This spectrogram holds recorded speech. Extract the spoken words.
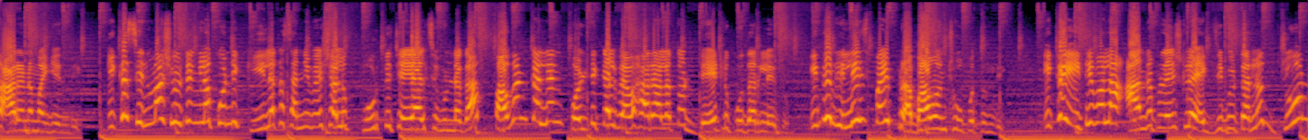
కారణమయ్యింది. ఇక సినిమా షూటింగ్లో కొన్ని కీలక సన్నివేశాలు పూర్తి చేయాల్సి ఉండగా పవన్ కళ్యాణ్ పొలిటికల్ వ్యవహారాలతో డేట్లు కుదరలేదు. ఇది రిలీజ్ పై ప్రభావం చూపుతుంది. ఇక ఇటీవల ఆంధ్రప్రదేశ్లో ఎగ్జిబ్యూటర్లు జూన్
